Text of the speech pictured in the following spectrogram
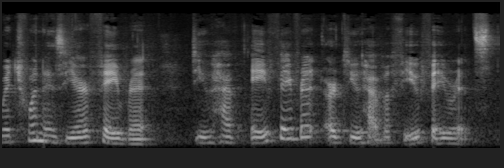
Which one is your favorite? Do you have a favorite or do you have a few favorites?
